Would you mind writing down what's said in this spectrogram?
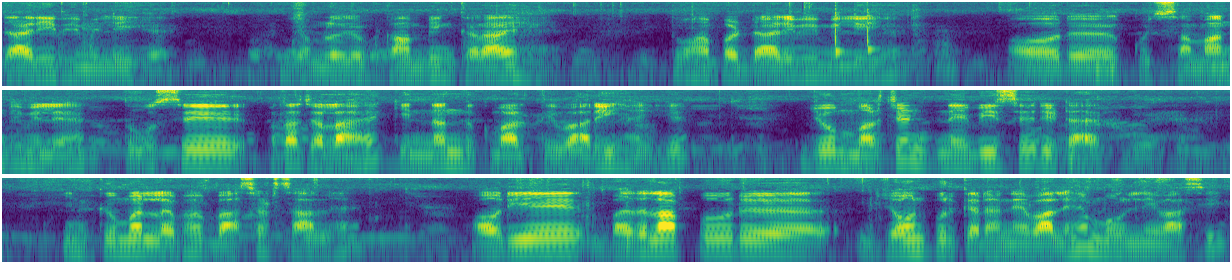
डायरी भी मिली है। जो हम लोग जब काम्बिंग कराए हैं तो वहाँ पर डायरी भी मिली है और कुछ सामान भी मिले हैं। तो उससे पता चला है कि नंद कुमार तिवारी हैं ये, जो मर्चेंट नेवी से रिटायर हुए हैं। इनकी उम्र लगभग बासठ साल है और ये बदलापुर, जौनपुर के रहने वाले हैं, मूल निवासी।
